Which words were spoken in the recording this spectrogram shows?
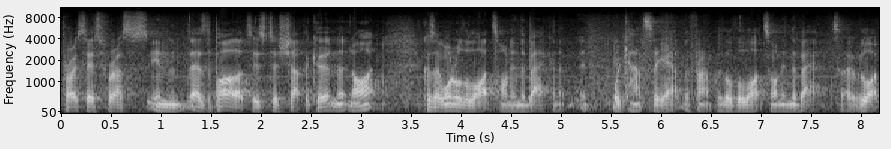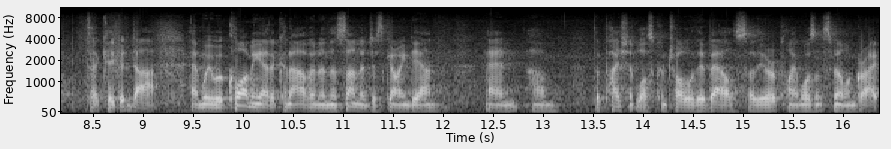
process for us, in as the pilots, is to shut the curtain at night because they want all the lights on in the back, and it, it, we can't see out the front with all the lights on in the back. So we like to keep it dark. And we were climbing out of Carnarvon, and the sun had just going down, and um, the patient lost control of their bowels, so the aeroplane wasn't smelling great,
